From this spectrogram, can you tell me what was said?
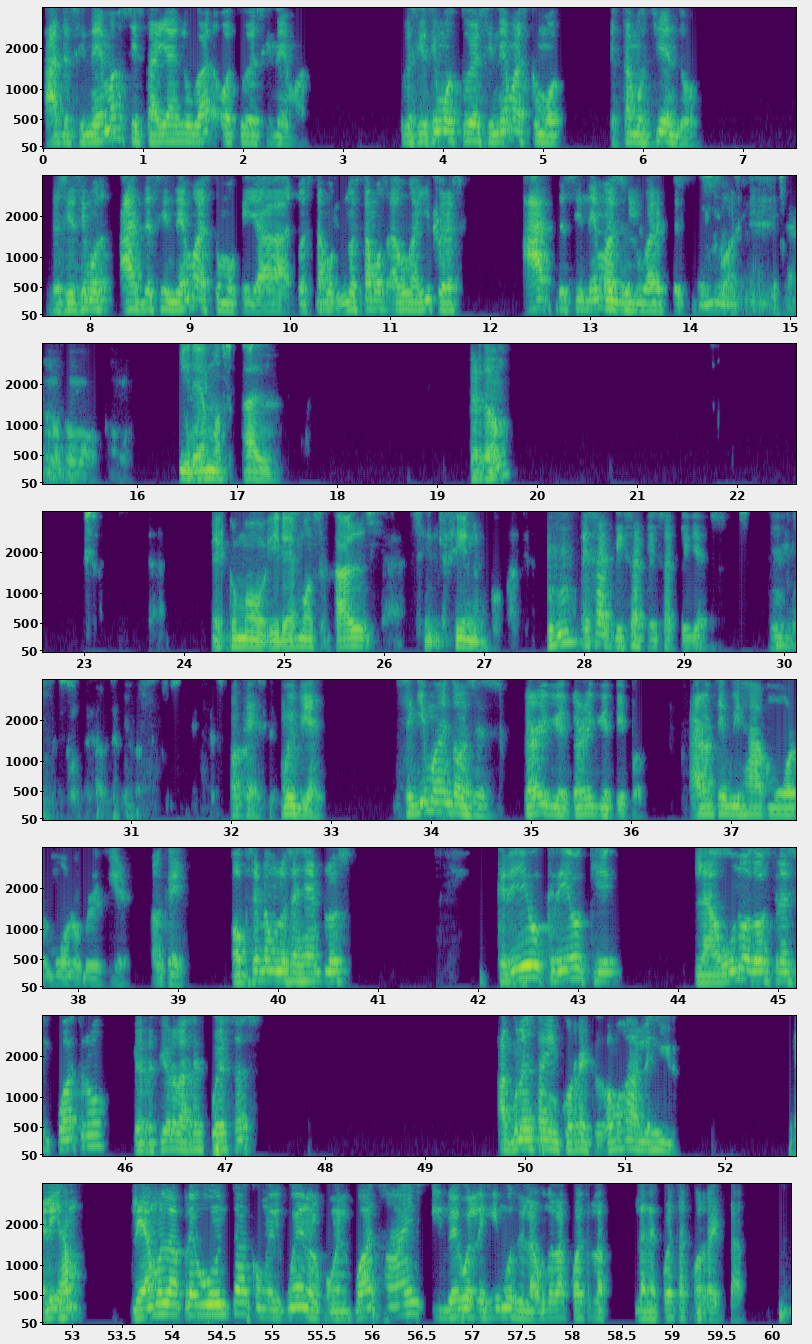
At the cinema, si está allá en lugar, o to the cinema. Porque si decimos to the cinema es como estamos yendo. Pero si decimos at the cinema es como que ya no estamos, no estamos aún allí, pero es at the cinema es un lugar específico. Como, como, como, Iremos al. perdón. Es como iremos al cin- cine. Ujú, Exactly, exactly, exactly, yes. Yes. Ok, muy bien. Seguimos entonces. Very good, very good, people. I don't think we have more, more over here. Ok. Observen unos ejemplos. Creo, creo que la 1, 2, 3 y 4, me refiero a las respuestas. Algunas están incorrectas. Vamos a elegir. Leamos la pregunta con el bueno, con el what time, y luego elegimos de la 1 a la 4 la, la respuesta correcta.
